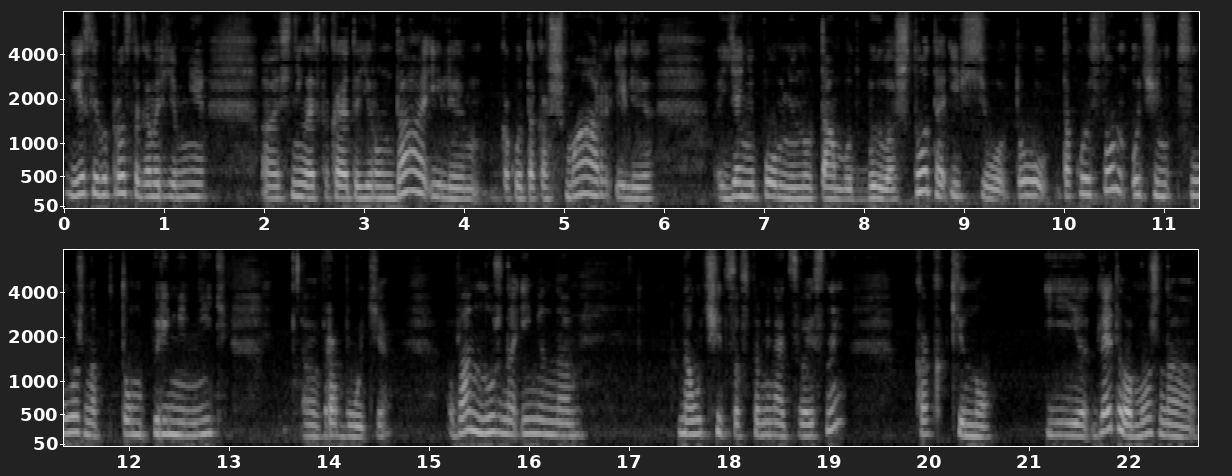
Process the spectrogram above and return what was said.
если вы просто говорите, мне снилась какая-то ерунда или какой-то кошмар, или я не помню, но там вот было что-то и все, то такой сон очень сложно потом применить э, в работе. Вам нужно именно научиться вспоминать свои сны как кино. И для этого можно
